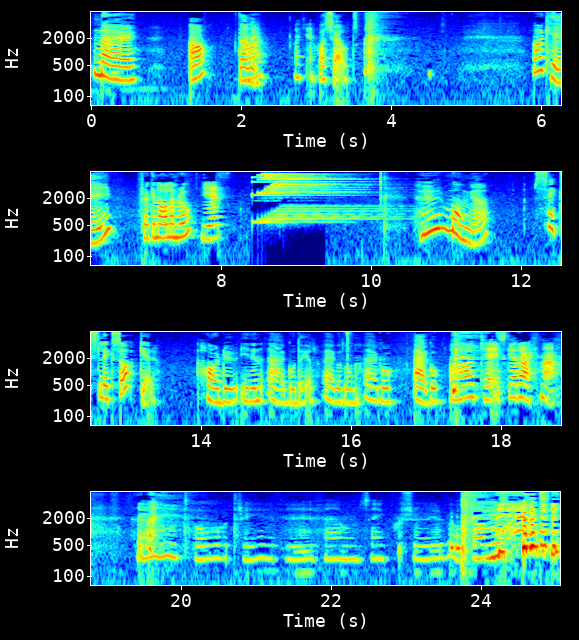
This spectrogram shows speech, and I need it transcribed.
Nej. Ja, Danny. Ja, Okej. Watch out. Okej. Fröken Alenbro. Yes. Hur många sexleksaker har du i din ägodel? Ägodom, ägo, ägo. Okej, ska jag räkna? En, två, tre, fyra, fem, sex, sju, åtta, nio, tio.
